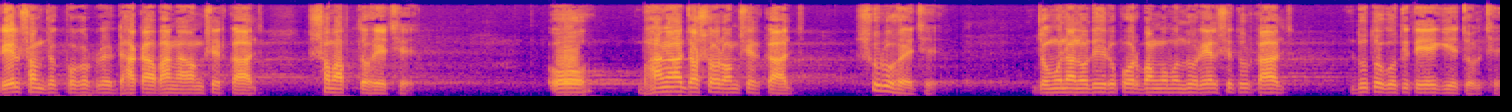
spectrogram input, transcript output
রেল সংযোগ প্রকল্পের ঢাকা ভাঙা অংশের কাজ সমাপ্ত হয়েছে ও ভাঙা যশোর অংশের কাজ শুরু হয়েছে। যমুনা নদীর উপর বঙ্গবন্ধু রেল সেতুর কাজ দ্রুত গতিতে এগিয়ে চলছে।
